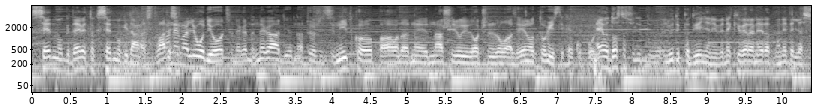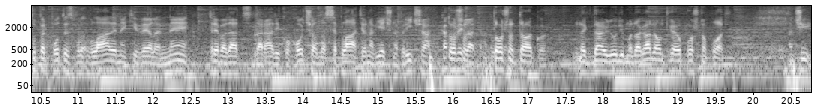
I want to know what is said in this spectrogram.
sedmog, devetog, sedmog i danas? 20... Pa nema ljudi oče, ne, ne radi na tržnici nitko, pa onda ne, naši ljudi oče ne dolaze, jedno turistike kupuju. Evo, dosta su ljudi podijeljeni, neki vele neradna nedjelja, super potez vlade, neki vele ne, treba dati da radi ko hoće, ali da se plati ona vječna priča. Kako točno, točno tako, nek daju ljudima da rade, ali treba pošto platiti. Znači,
